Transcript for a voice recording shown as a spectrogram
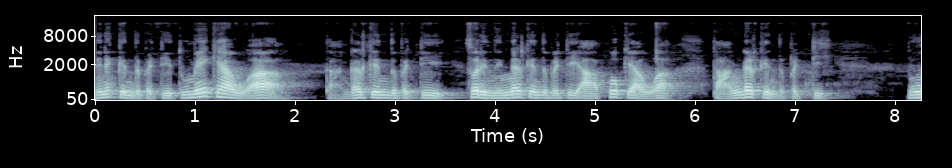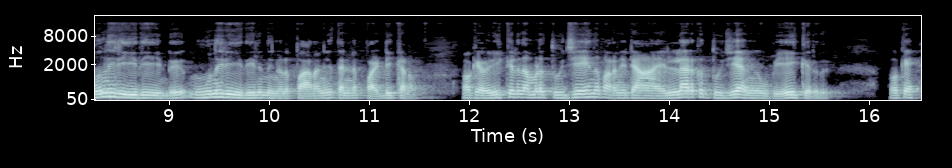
നിനക്ക് എന്ത് പറ്റി? തുമേ ക്യാ താങ്കൾക്ക് എന്ത് പറ്റി? സോറി നിങ്ങൾക്ക് എന്ത് പറ്റി? ആപ്പോ ക്യാ താങ്കൾക്ക് എന്ത് പറ്റി? മൂന്ന് രീതിയുണ്ട് മൂന്ന് രീതിയിൽ നിങ്ങൾ പറഞ്ഞ് തന്നെ പഠിക്കണം. ഓക്കെ ഒരിക്കലും നമ്മൾ തുജേ എന്ന് പറഞ്ഞിട്ട് ആ എല്ലാവർക്കും തുജേ അങ്ങ് ഉപയോഗിക്കരുത്. ഓക്കെ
